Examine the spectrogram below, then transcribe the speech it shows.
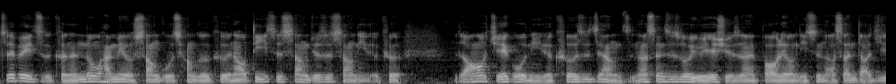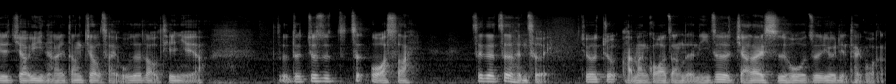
这辈子可能都还没有上过唱歌课，然后第一次上就是上你的课，然后结果你的课是这样子，那甚至说有些学生还爆料你是拿三打鸡的教义拿来当教材，我的老天爷啊，这这就是这哇塞，这个这很扯。就就还蛮夸张的，你这夹带私货，这有点太夸张。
